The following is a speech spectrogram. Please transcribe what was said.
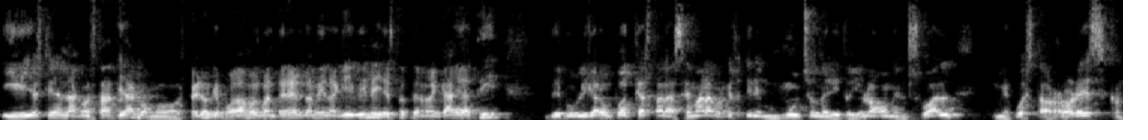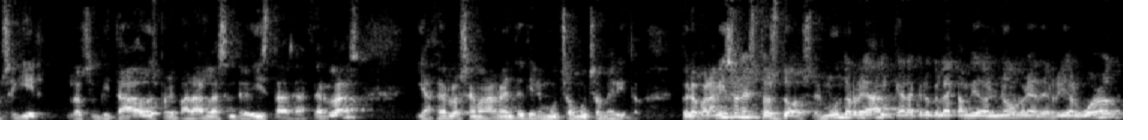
y ellos tienen la constancia, como espero que podamos mantener también aquí, Billy, y esto te recae a ti, de publicar un podcast a la semana, porque eso tiene mucho mérito. Yo lo hago mensual y me cuesta horrores conseguir los invitados, preparar las entrevistas, hacerlas, y hacerlo semanalmente tiene mucho, mucho mérito. Pero para mí son estos dos, el mundo real, que ahora creo que le he cambiado el nombre The Real World,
